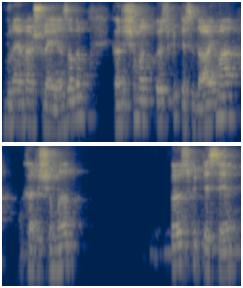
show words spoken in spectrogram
Bunu hemen şuraya yazalım. Karışımın öz kütlesi daima karışımın öz kütlesi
